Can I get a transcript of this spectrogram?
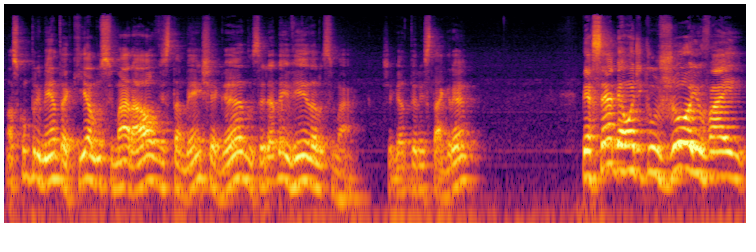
Nosso cumprimento aqui a Lucimar Alves também chegando. Seja bem-vinda, Lucimar. Chegando pelo Instagram. Percebe aonde que o joio vai,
